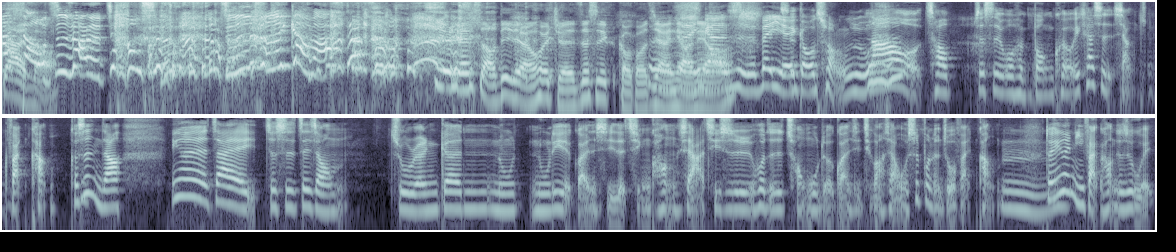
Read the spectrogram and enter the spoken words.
他导致他的教室只是？第二天扫地的人会觉得这是狗狗进来尿尿，应该是被野狗闯入。然后我超就是我很崩溃，我一开始想反抗，可是你知道，因为在就是这种。主人跟奴奴隶的关系的情况下，其实或者是宠物的关系情况下，我是不能做反抗的。嗯，对，因为你反抗就是违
